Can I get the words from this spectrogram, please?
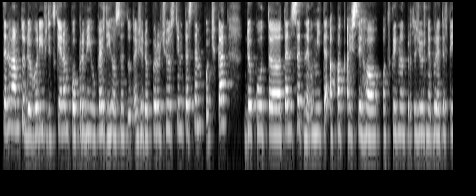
ten vám to dovolí vždycky jenom poprvé u každého setu, takže doporučuji s tím testem počkat, dokud eh, ten set neumíte a pak až si ho odkliknout, protože už nebudete v té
